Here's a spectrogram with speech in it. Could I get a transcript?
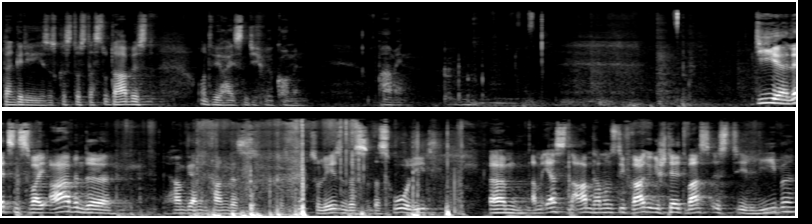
Danke dir, Jesus Christus, dass du da bist und wir heißen dich willkommen. Amen. Die letzten zwei Abende haben wir angefangen, das, das Buch zu lesen, das, das Hohe Lied. Ähm, am ersten Abend haben wir uns die Frage gestellt, was ist die Liebe?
